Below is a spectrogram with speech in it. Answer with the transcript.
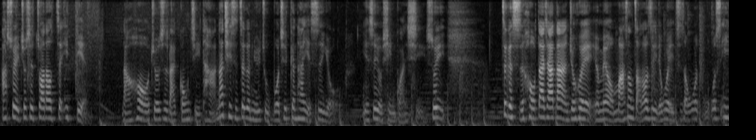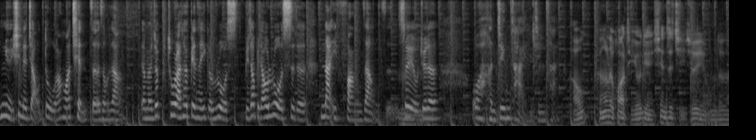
啊，所以就是抓到这一点。然后就是来攻击他。那其实这个女主播其实跟他也是有，也是有性关系。所以这个时候大家当然就会有没有马上找到自己的位置？我我是以女性的角度，然后我谴责什么这样？有没有就突然会变成一个弱势，比较比较弱势的那一方这样子？所以我觉得哇，很精彩，很精彩。好，刚刚的话题有点限制级，所以我们的。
